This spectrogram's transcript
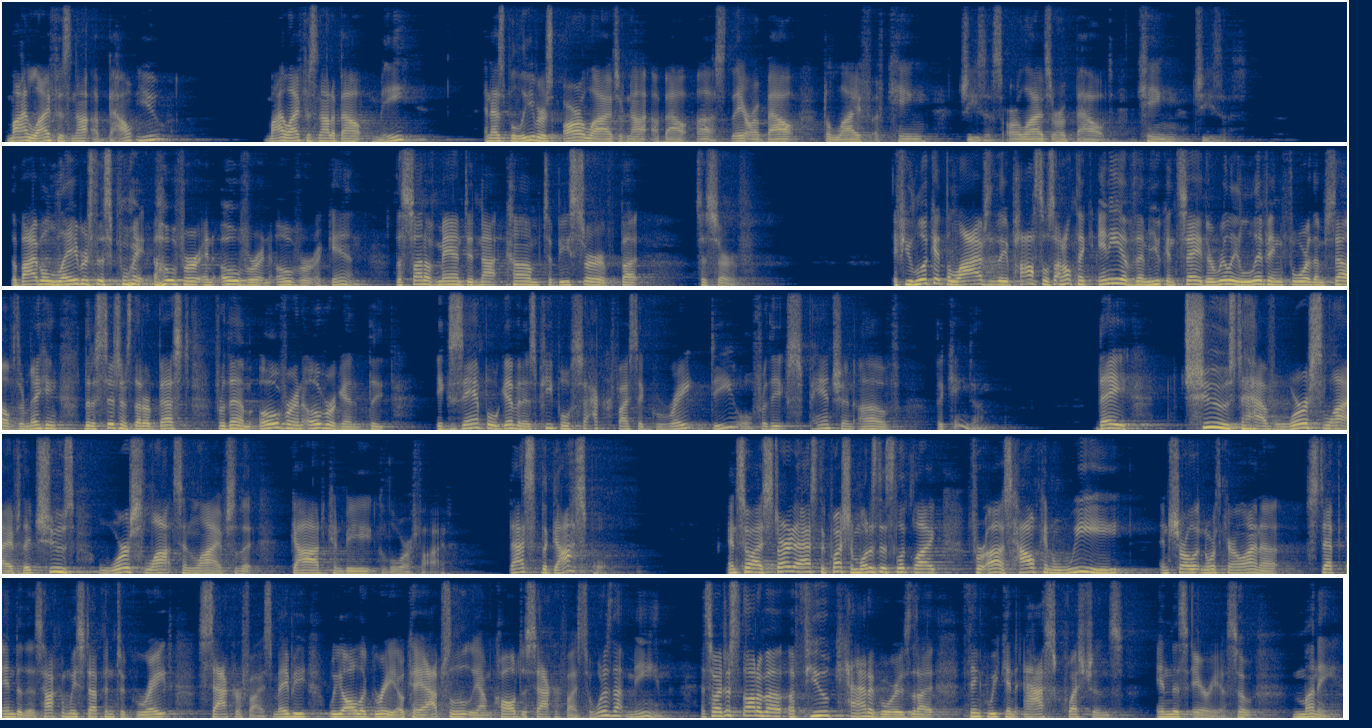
My life is not about you. My life is not about me. And as believers, our lives are not about us, they are about the life of King Jesus. Our lives are about King Jesus. The Bible labors this point over and over and over again. The Son of Man did not come to be served, but to serve. If you look at the lives of the apostles, I don't think any of them you can say they're really living for themselves. They're making the decisions that are best for them. Over and over again, the example given is people sacrifice a great deal for the expansion of the kingdom. They choose to have worse lives, they choose worse lots in life so that God can be glorified. That's the gospel. And so I started to ask the question what does this look like for us? How can we in Charlotte, North Carolina, step into this? How can we step into great sacrifice? Maybe we all agree, okay, absolutely, I'm called to sacrifice. So, what does that mean? And so I just thought about a few categories that I think we can ask questions in this area. So, money.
